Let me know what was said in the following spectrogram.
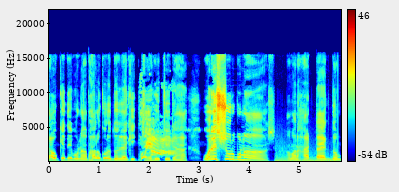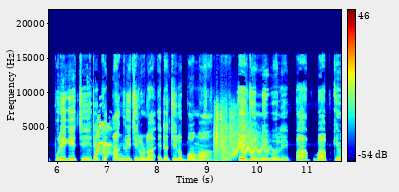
কাউকে দেব না ভালো করে ধরে রাখি কি হচ্ছে এটা হ্যাঁ? ওরে সর্বনাশ! আমার হাতটা একদম পুড়ে গিয়েছে এটা তো আংরি ছিল না এটা ছিল বোমা। এই জন্যই বলে বাপ বাপ কেউ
